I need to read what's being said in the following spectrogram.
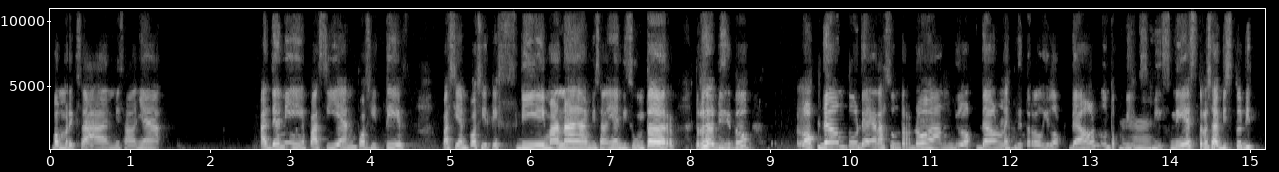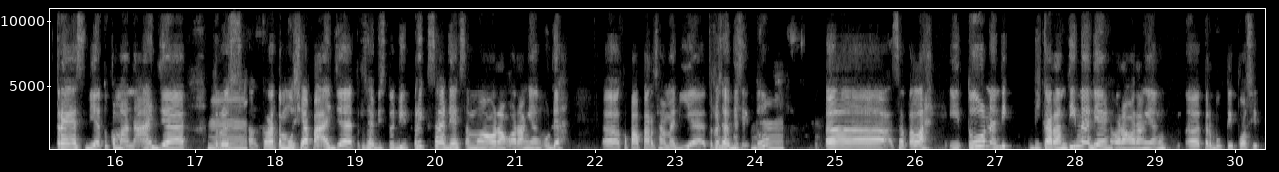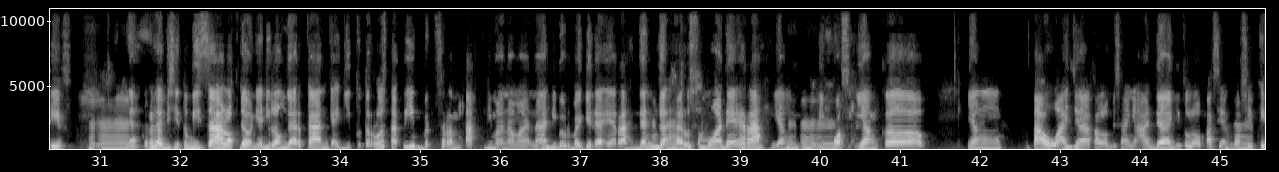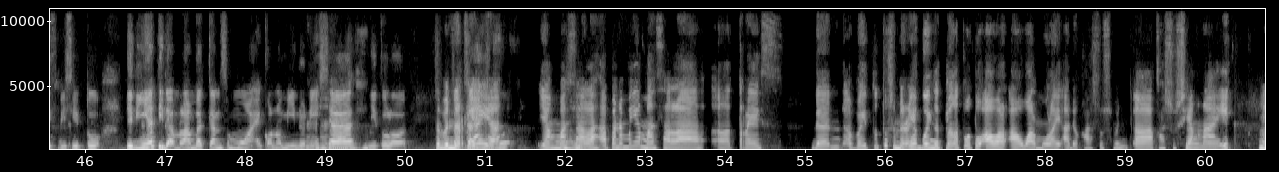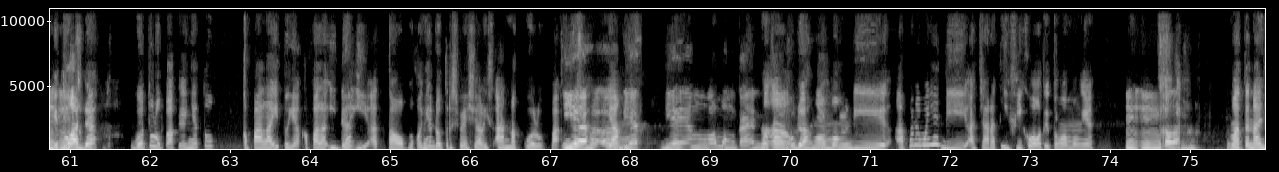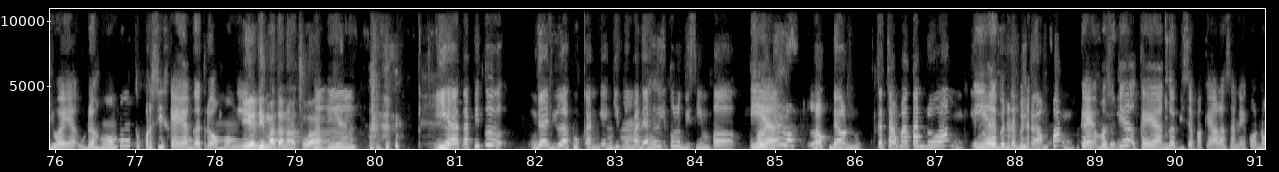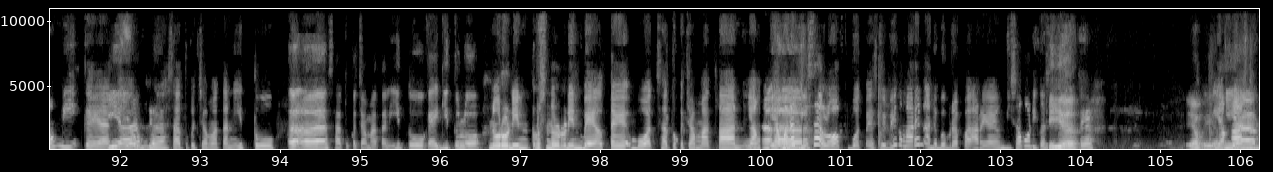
pemeriksaan. Misalnya ada nih pasien positif. Pasien positif di mana? Misalnya di Sunter. Terus habis itu lockdown tuh daerah Sunter doang di lockdown like literally lockdown untuk bis- Mm. bisnis. Terus habis itu di trace dia tuh ke mana aja. Terus Hmm, eh, ketemu siapa aja. Terus habis itu diperiksa deh semua orang-orang yang udah eh, kepapar sama dia. Terus habis itu hmm, eh setelah itu nanti dikarantina deh orang-orang yang eh, terbukti positif. Hmm, nah terus habis itu bisa lockdownnya dilonggarkan kayak gitu terus tapi serentak di mana-mana di berbagai daerah. Dan nggak Mm-mm. harus semua daerah yang Mm-mm. di pos yang ke yang tahu aja kalau misalnya ada gitu loh pasien positif di situ. Jadinya tidak melambatkan semua ekonomi Indonesia gitu loh. Sebenarnya ya itu, yang masalah apa namanya masalah eh, trace dan apa itu tuh sebenarnya gue inget banget waktu awal-awal mulai ada kasus eh, kasus yang naik itu Mm-mm. ada gue tuh lupa kayaknya tuh kepala itu ya kepala IDAI atau pokoknya dokter spesialis anak gue lupa iya yang- dia dia yang ngomong kan Heeh, kalau udah ngomong di apa namanya di acara TV kok waktu itu ngomongnya Mm-mm, kalau Mata Najwa ya udah ngomong tuh persis kayak yang gak teromongin Iya di mata Najwa. Mm-mm. iya. iya tapi tuh nggak dilakukan kayak gitu Mm-mm. padahal itu lebih simple Iya. soalnya lock- lockdown kecamatan doang itu Iya, bener-bener. lebih gampang kayak maksudnya kayak nggak bisa pakai alasan ekonomi kayak Iya. ya udah satu kecamatan itu Eh, eh, satu kecamatan itu kayak gitu loh nurunin terus nurunin BLT buat satu kecamatan yang Heeh. yang mana bisa loh buat PSBB kemarin ada beberapa area yang bisa kok dikasih Iya. BLT Yang iya Iya. kan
